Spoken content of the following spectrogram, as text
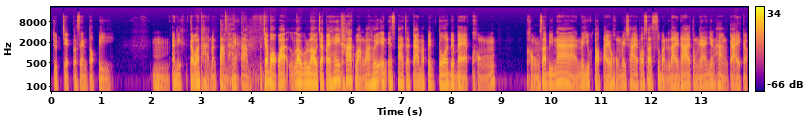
86.7%ต่อปี อืมอันนี้แต่ว่าฐานมันต่ำฐานไงต่แต่จะบอกว่าเราเราจะไปให้คาดหวังว่าเฮ้ย NSR จะกลายมาเป็นตัวเดอะแบกของของซาบีนาในยุคต่อไปก็คงไม่ใช่ เพราะสัดส่วนรายได้ตรงเนี้ยยังห่างไกลกับ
